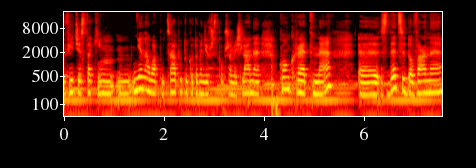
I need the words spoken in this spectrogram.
wiecie, z takim mm, nie na łapu capu, tylko to będzie wszystko przemyślane, konkretne, e, zdecydowane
